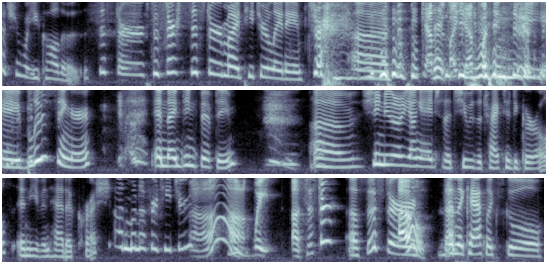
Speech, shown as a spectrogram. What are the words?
not sure what you call those, sister, sister, sister, my teacher lady, sure. uh, Captain, that she captain. wanted to be a blues singer. Yes. in 1950. Um, she knew at a young age that she was attracted to girls and even had a crush on one of her teachers. Ah, wait, a sister? A sister Oh, in the Catholic school.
